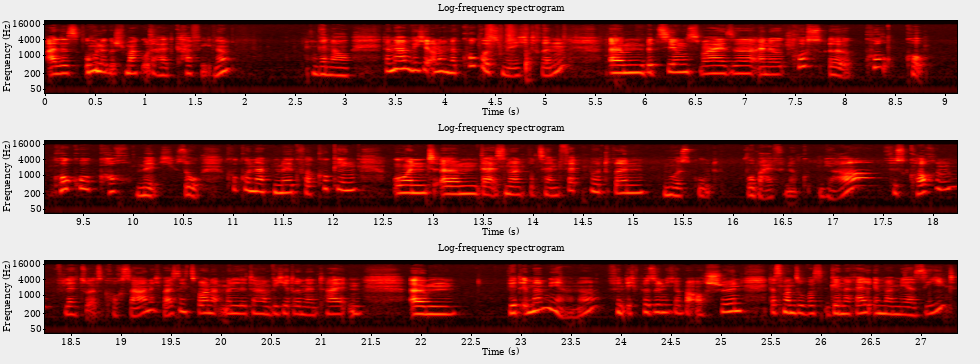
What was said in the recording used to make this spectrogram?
alles ohne Geschmack oder halt Kaffee, ne? Genau. Dann haben wir hier auch noch eine Kokosmilch drin, ähm, beziehungsweise eine Kuss, äh, Ko Ko Koko-Kochmilch. So, Coconut Milk for Cooking und ähm, da ist 9% Fett nur drin, nur ist gut. Wobei für eine, ja, fürs Kochen, vielleicht so als Kochsahne, ich weiß nicht, 200 Milliliter haben wir hier drin enthalten. Ähm, wird immer mehr, ne? Finde ich persönlich aber auch schön, dass man sowas generell immer mehr sieht.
